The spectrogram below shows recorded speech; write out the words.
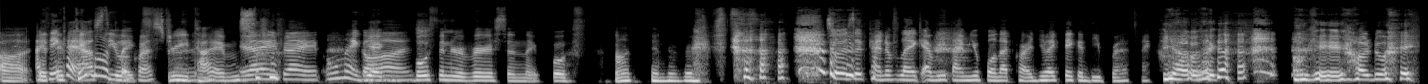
Uh, I it, think it I asked you a question. three times. Right, right. Oh my gosh. yeah, both in reverse and like both not in reverse. so is it kind of like every time you pull that card, you like take a deep breath, like Yeah, like, okay, how do I,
